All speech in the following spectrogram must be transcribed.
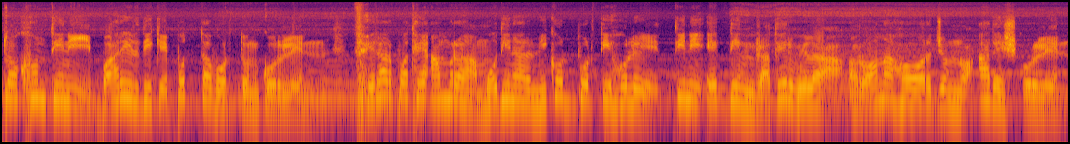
তখন তিনি বাড়ির দিকে প্রত্যাবর্তন করলেন। ফেরার পথে আমরা মদিনার নিকটবর্তী হলে তিনি একদিন রাতের বেলা রওনা হওয়ার জন্য আদেশ করলেন।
